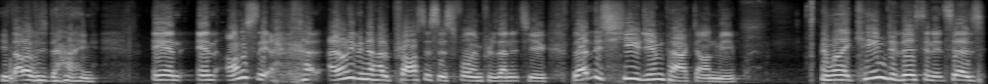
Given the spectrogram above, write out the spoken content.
he thought I was dying. And, and honestly, I don't even know how to process this fully and present it to you, but that had this huge impact on me. And when I came to this and it says,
